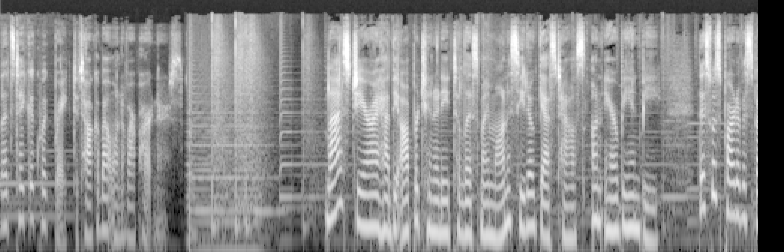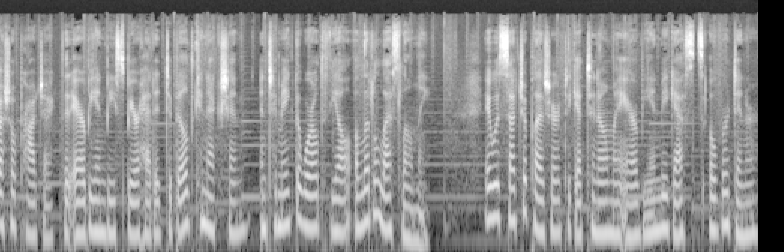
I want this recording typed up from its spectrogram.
Let's take a quick break to talk about one of our partners. Last year, I had the opportunity to list my Montecito guest house on Airbnb. This was part of a special project that Airbnb spearheaded to build connection and to make the world feel a little less lonely. It was such a pleasure to get to know my Airbnb guests over dinner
